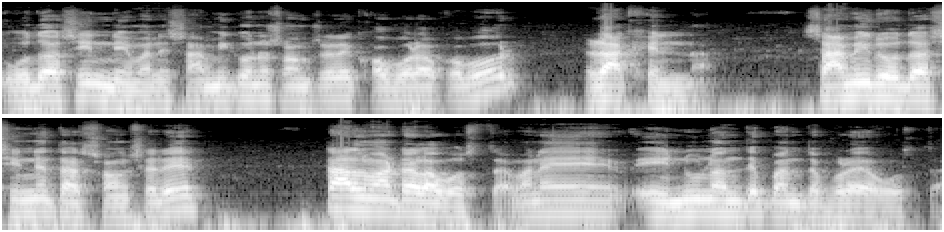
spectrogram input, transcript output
উদাসীন্যে মানে স্বামী কোনো সংসারে খবরাখবর রাখেন না। স্বামীর উদাসীন্যে তার সংসারের টালমাটাল অবস্থা মানে এই নুন আনতে পান্তা ফোড়ায় অবস্থা।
